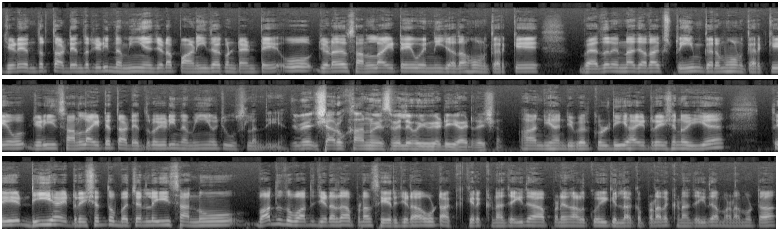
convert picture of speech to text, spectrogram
ਜਿਹੜੇ ਅੰਦਰ ਤੁਹਾਡੇ ਅੰਦਰ ਜਿਹੜੀ ਨਮੀ ਹੈ ਜਿਹੜਾ ਪਾਣੀ ਦਾ ਕੰਟੈਂਟ ਹੈ ਉਹ ਜਿਹੜਾ ਸਨਲਾਈਟ ਹੈ ਉਹ ਇੰਨੀ ਜ਼ਿਆਦਾ ਹੋਣ ਕਰਕੇ ਵੈਦਰ ਇੰਨਾ ਜ਼ਿਆਦਾ ਐਕਸਟ੍ਰੀਮ ਗਰਮ ਹੋਣ ਕਰਕੇ ਉਹ ਜਿਹੜੀ ਸਨਲਾਈਟ ਹੈ ਤੁਹਾਡੇ ਅੰਦਰੋਂ ਜਿਹੜੀ ਨਮੀ ਹੈ ਉਹ ਚੂਸ ਲੈਂਦੀ ਹੈ। ਜਿਵੇਂ ਸ਼ਾਹਰੁਖ ਖਾਨ ਨੂੰ ਇਸ ਵੇਲੇ ਹੋਈ ਹੋਈ ਹੈ ਡੀਹਾਈਡਰੇਸ਼ਨ ਹਾਂਜੀ ਹਾਂਜੀ ਬਿਲਕੁਲ ਡੀਹਾਈਡਰੇਸ਼ਨ ਹੋਈ ਹੈ। ਤੇ ਡੀਹਾਈਡਰੇਸ਼ਨ ਤੋਂ ਬਚਣ ਲਈ ਸਾਨੂੰ ਵੱਧ ਤੋਂ ਵੱਧ ਜਿਹੜਾ ਨਾ ਆਪਣਾ ਸਿਰ ਜਿਹੜਾ ਉਹ ਢੱਕ ਕੇ ਰੱਖਣਾ ਚਾਹੀਦਾ ਆਪਣੇ ਨਾਲ ਕੋਈ ਗਿੱਲਾ ਕੱਪੜਾ ਰੱਖਣਾ ਚਾਹੀਦਾ ਮਾੜਾ ਮੋਟਾ।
